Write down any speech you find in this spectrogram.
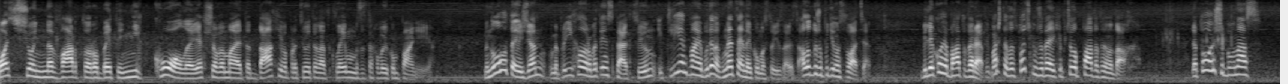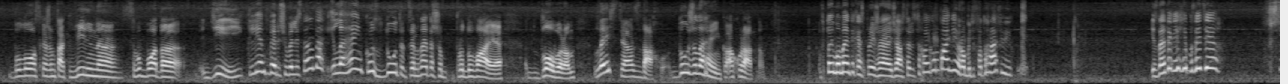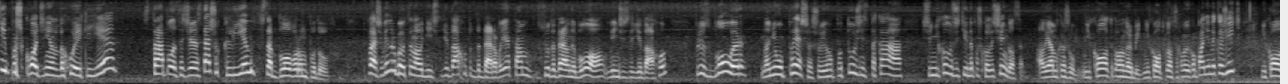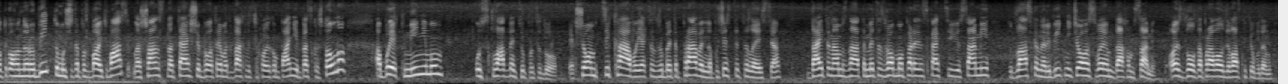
Ось що не варто робити ніколи, якщо ви маєте дах і ви працюєте над клеймом за страховою компанією. Минулого тижня ми приїхали робити інспекцію, і клієнт має будинок, не цей, на якому стоїть зараз, але дуже подібна ситуація, біля якого багато дерев. І бачите, листочки вже деякі почали падати на дах. Для того, щоб у нас було, скажімо так, вільна свобода дій, клієнт вирішив вилізти на дах і легенько здути цим, знаєте, що продуває бловером листя з даху. Дуже легенько, акуратно. В той момент якась приїжджає джастер від такої компанії, робить фотографію. і- знаєте, яка є позиція? Всі пошкодження на даху, які є, страпилися через те, що клієнт все бловером подув. По-перше, він робив це на одній частині даху, тут де дерево є, там всюди дерев не було, в іншій частині даху. Плюс блоуер на ньому пише, що його потужність така, що ніколи в житті не пошкодить Шинглса. Але я вам кажу, ніколи такого не робіть, ніколи такого страхової компанії не кажіть, ніколи такого не робіть, тому що це позбавить вас на шанс на те, щоб отримати дах від страхової компанії безкоштовно, або як мінімум ускладнить цю процедуру. Якщо вам цікаво, як це зробити правильно, почистити це листя, дайте нам знати. Ми це зробимо перед інспекцією самі. Будь ласка, не робіть нічого своїм дахом самі. Ось золоте правило для власників будинку.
